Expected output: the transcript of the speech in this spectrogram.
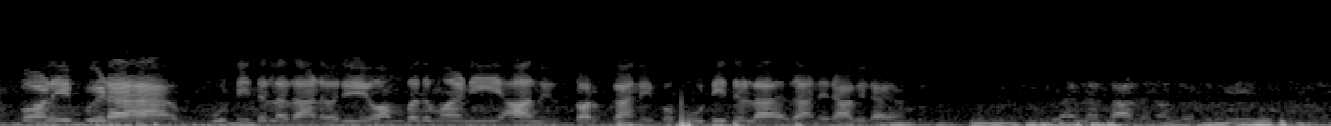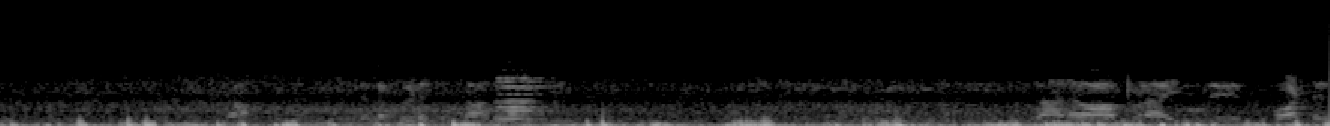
ഇപ്പോൾ ഇവിടെ പൂട്ടിയിട്ടുള്ളതാണ് ഒരു ഒമ്പത് മണി ആണ് തുറക്കാൻ. ഇപ്പോൾ പൂട്ടിയിട്ടുള്ളതാണ് രാവിലെ ആയതുകൊണ്ട് നല്ല സാധനമൊന്നും ഉണ്ട്. ഇതാ, ഇതെല്ലാം ഇവിടുത്തെ സാധനമാണ് ഇതാണ് open ആയിട്ട് hotel.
